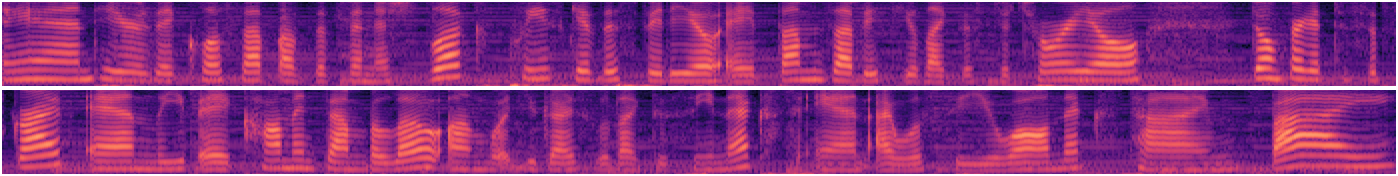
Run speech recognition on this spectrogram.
And here is a close-up of the finished look. Please give this video a thumbs up if you like this tutorial. Don't forget to subscribe and leave a comment down below on what you guys would like to see next. And I will see you all next time. Bye!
